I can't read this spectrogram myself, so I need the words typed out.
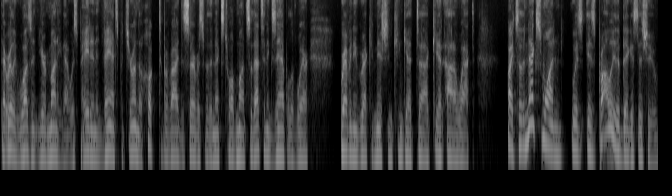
that really wasn't your money. That was paid in advance, but you're on the hook to provide the service for the next 12 months. So that's an example of where revenue recognition can get uh, get out of whack. All right, so the next one was is probably the biggest issue,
